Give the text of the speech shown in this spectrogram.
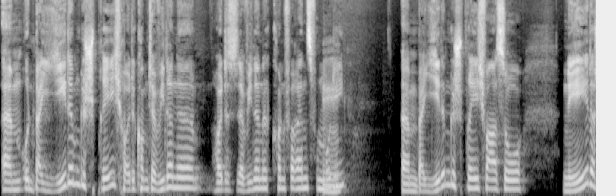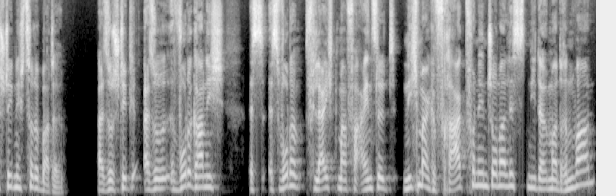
Ähm, und bei jedem Gespräch, heute kommt ja wieder eine, heute ist ja wieder eine Konferenz von Modi. Mhm. Ähm, bei jedem Gespräch war es so, nee, das steht nicht zur Debatte. Also steht, also wurde gar nicht, es, es wurde vielleicht mal vereinzelt nicht mal gefragt von den Journalisten, die da immer drin waren,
